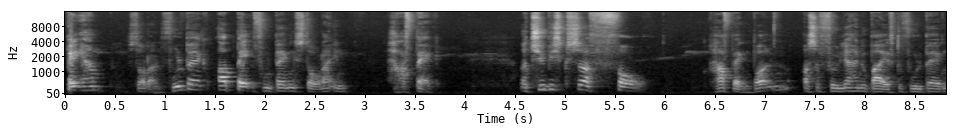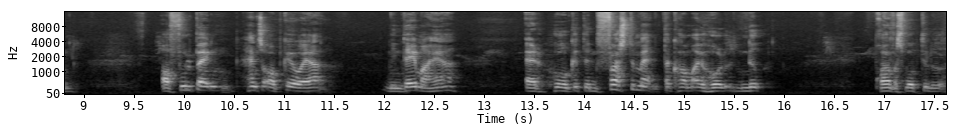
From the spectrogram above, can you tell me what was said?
bag ham står der en fullback, og bag fullbacken står der en halfback. Og typisk så får halfbacken bolden, og så følger han jo bare efter fullbacken. Og fullbacken, hans opgave er, mine damer og herrer, at hugge den første mand, der kommer i hullet, ned. Prøv hvor smukt det lyder.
